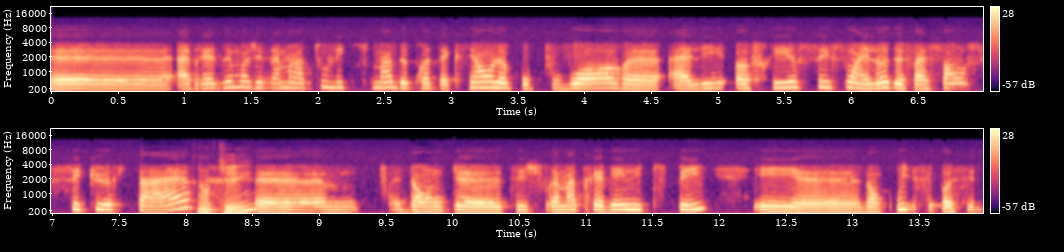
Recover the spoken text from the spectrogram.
Euh, à vrai dire, moi, j'ai vraiment tout l'équipement de protection là, pour pouvoir euh, aller offrir ces soins-là de façon sécuritaire. Euh, donc, je suis vraiment très bien équipée. Et donc, oui, c'est possible.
